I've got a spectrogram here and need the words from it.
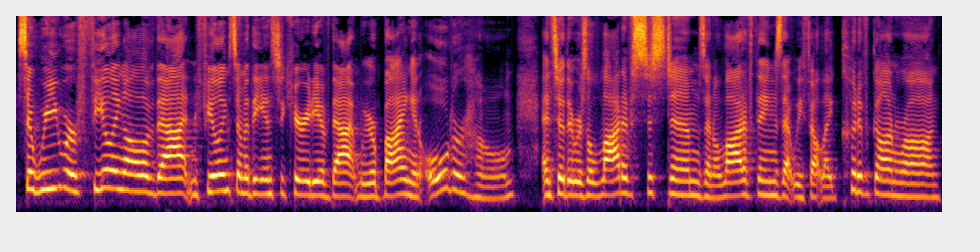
so we were feeling all of that and feeling some of the insecurity of that and we were buying an older home. And so there was a lot of systems and a lot of things that we felt like could have gone wrong.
